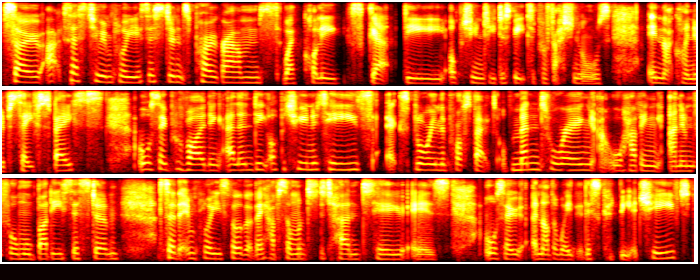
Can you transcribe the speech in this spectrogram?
So, access to employee assistance programs where colleagues get the opportunity to speak to professionals in that kind of safe space. Also, providing L&D opportunities, exploring the prospect of mentoring or having an informal buddy system so that employees feel that they have someone to turn to is also another way that this could be achieved.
